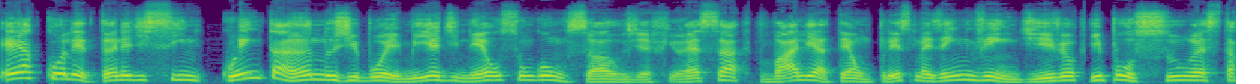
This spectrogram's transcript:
é a coletânea de 50 anos de boemia de Nelson Gonçalves. Jefinho. Essa vale até um preço, mas é invendível e possuo esta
